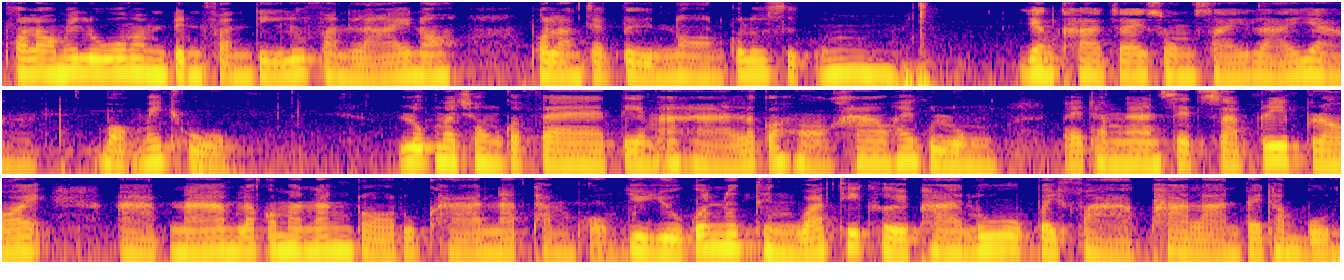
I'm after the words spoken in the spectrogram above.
เพราะเราไม่รู้ว่ามันเป็นฝันดีหรือฝันร้ายเนาะพอหลังจากตื่นนอนก็รู้สึก อืมยังคาใจสงสัยหลายอย่าง บอกไม่ถูก ลุกมาชงกาแฟเตรียมอาหารแล้วก็ห่อข้าวให้คุณลุง ไปทำงานเสร็จสับเรียบร้อย อาบน้ำแล้วก็มานั่งรอลูกค้านัดทำผม อยู่ๆก็นึกถึงวัดที่เคยพาลูกไปฝากพาหลานไปทำบุญ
